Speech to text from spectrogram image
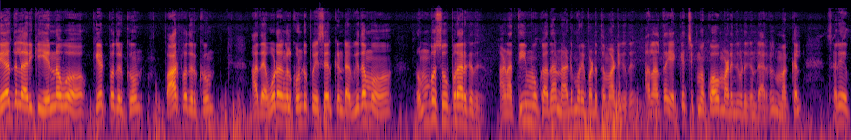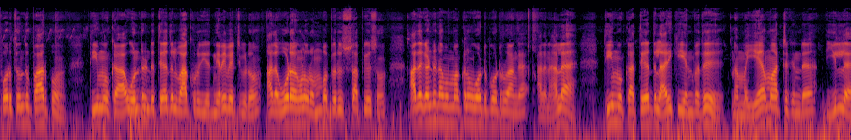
தேர்தல் அறிக்கை என்னவோ கேட்பதற்கும் பார்ப்பதற்கும் அதை ஊடகங்கள் கொண்டு போய் சேர்க்கின்ற விதமும் ரொம்ப சூப்பராக இருக்குது. ஆனால் திமுக தான் நடைமுறைப்படுத்த மாட்டேங்குது. அதனால தான் எக்கச்சக்கமாக கோபம் அடைந்து விடுகின்றார்கள் மக்கள். சரி பொறுத்து வந்து பார்ப்போம். திமுக ஒன்று ரெண்டு தேர்தல் வாக்குறுதியை நிறைவேற்றிவிடும். அதை ஊடகங்களும் ரொம்ப பெருசாக பேசும். அதை கண்டு நம்ம மக்களும் ஓட்டு போட்டுருவாங்க. அதனால் திமுக தேர்தல் அறிக்கை என்பது நம்ம ஏமாற்றுகின்ற இல்லை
